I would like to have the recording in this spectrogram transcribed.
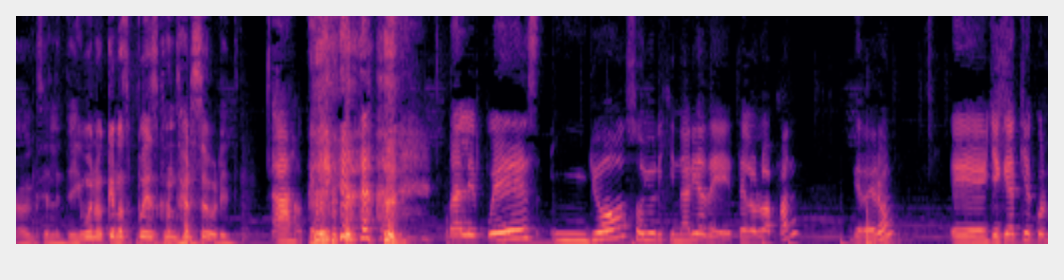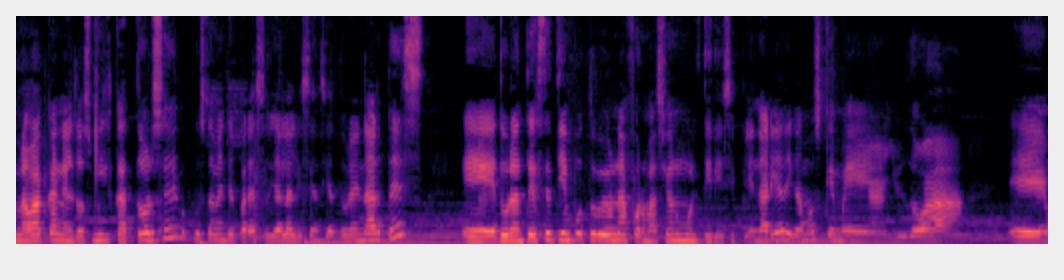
Ah, excelente. Y bueno, ¿qué nos puedes contar sobre ti? Ah, ok. vale, pues yo soy originaria de Teloloapan, Guerrero. Eh, llegué aquí a Cuernavaca en el 2014, justamente para estudiar la licenciatura en artes. Eh, durante este tiempo tuve una formación multidisciplinaria, digamos, que me ayudó a eh,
